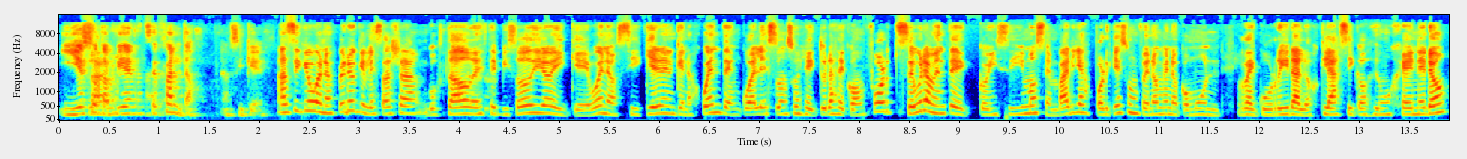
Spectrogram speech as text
Y eso también hace falta. Así que. Así que bueno, espero que les haya gustado este episodio y que, bueno, si quieren que nos cuenten cuáles son sus lecturas de confort, seguramente coincidimos en varias porque es un fenómeno común recurrir a los clásicos de un género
